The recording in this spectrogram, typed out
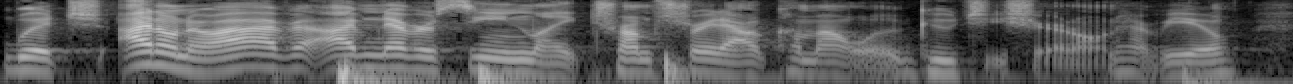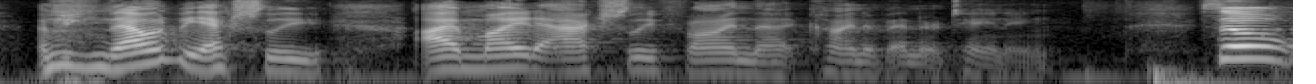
which I don't know. I've I've never seen like Trump straight out come out with a Gucci shirt on. Have you? I mean, that would be actually. I might actually find that kind of entertaining. So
